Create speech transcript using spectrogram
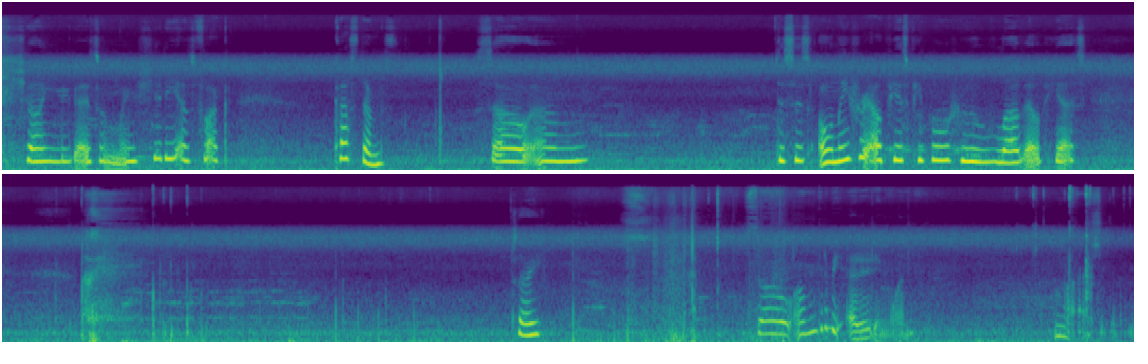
showing you guys some of my shitty as fuck customs. So, um, this is only for LPS people who love LPS. Okay. Sorry. So, I'm gonna be editing one. I'm not actually gonna be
